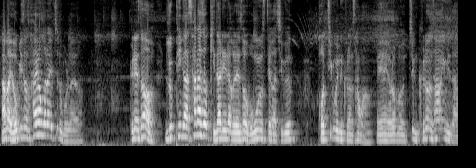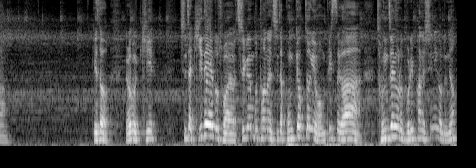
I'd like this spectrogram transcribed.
아마 여기서 사형을 할지도 몰라요. 그래서 루피가 살아서 기다리라 그래서 모모노스케가 지금 버티고 있는 그런 상황. 예, 여러분 지금 그런 상황입니다. 그래서 여러분 기 진짜 기대해도 좋아요. 지금부터는 진짜 본격적인 원피스가 전쟁으로 돌입하는 씬이거든요.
